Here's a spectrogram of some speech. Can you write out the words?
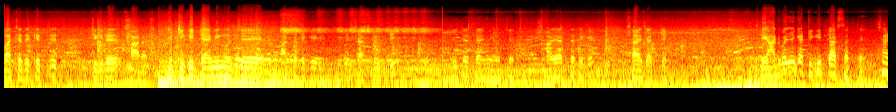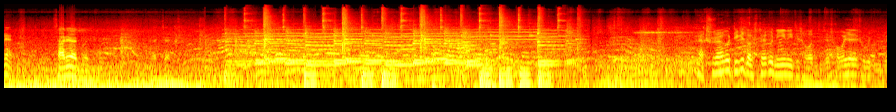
বাচ্চাদের ক্ষেত্রে টিকিটের ছাড় আছে। টিকিট টাইমিং হচ্ছে আটটা থেকে চারটে অবধি। টিকিটের টাইমিং হচ্ছে সাড়ে আটটা থেকে সাড়ে চারটে। ये आठ बजे क्या टिकट काट सकते हैं साढ़े साढ़े आठ बजे अच्छा अच्छा একশো টাকা করে টিকিট দশ টাকা করে নিয়ে নিচ্ছি সবার থেকে সবাই যাতে ছবি তুলবে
